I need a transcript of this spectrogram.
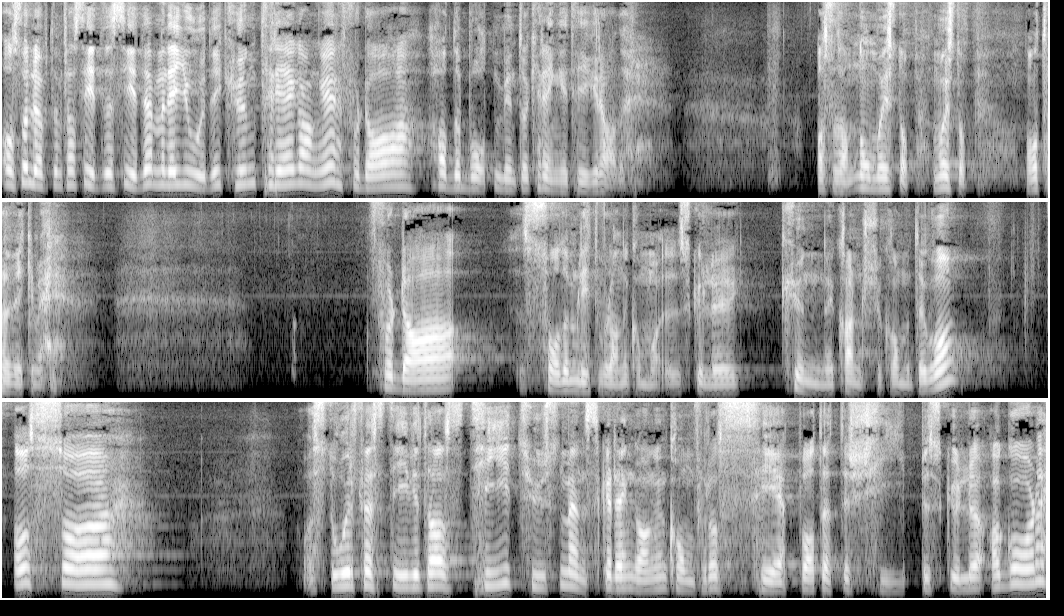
Og så løp de fra side til side, men det gjorde de kun tre ganger, for da hadde båten begynt å krenge ti grader. Og så sa han nå må vi stoppe. Nå må vi stoppe. Nå tør vi ikke mer. For da så de litt hvordan det skulle kunne kanskje komme til å gå. Og så var stor festivitas. 10 000 mennesker den gangen kom for å se på at dette skipet skulle av gårde.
